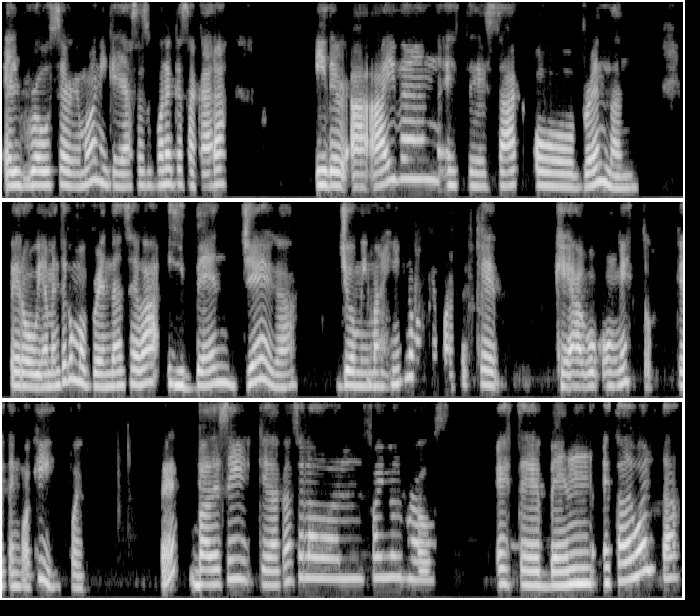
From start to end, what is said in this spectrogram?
el Rose Ceremony, que ya se supone que sacara either a Ivan, este, Zach o Brendan. Pero obviamente como Brendan se va y Ben llega, yo me imagino que aparte es que, ¿qué hago con esto que tengo aquí? Pues, ¿eh? Va a decir, queda cancelado el Final Rose. Este, Ben está de vuelta,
